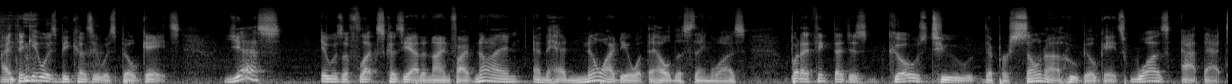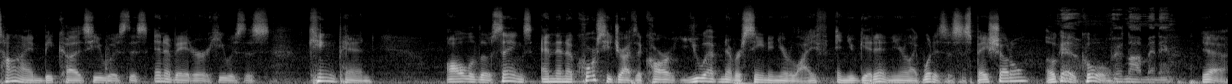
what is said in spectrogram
I think it was because it was Bill Gates. Yes, it was a flex because he had a 959 and they had no idea what the hell this thing was. But I think that just goes to the persona who Bill Gates was at that time because he was this innovator, he was this kingpin, all of those things. And then, of course, he drives a car you have never seen in your life, and you get in and you're like, what is this, a space shuttle? Okay, Yeah, cool. There's not many. Yeah.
